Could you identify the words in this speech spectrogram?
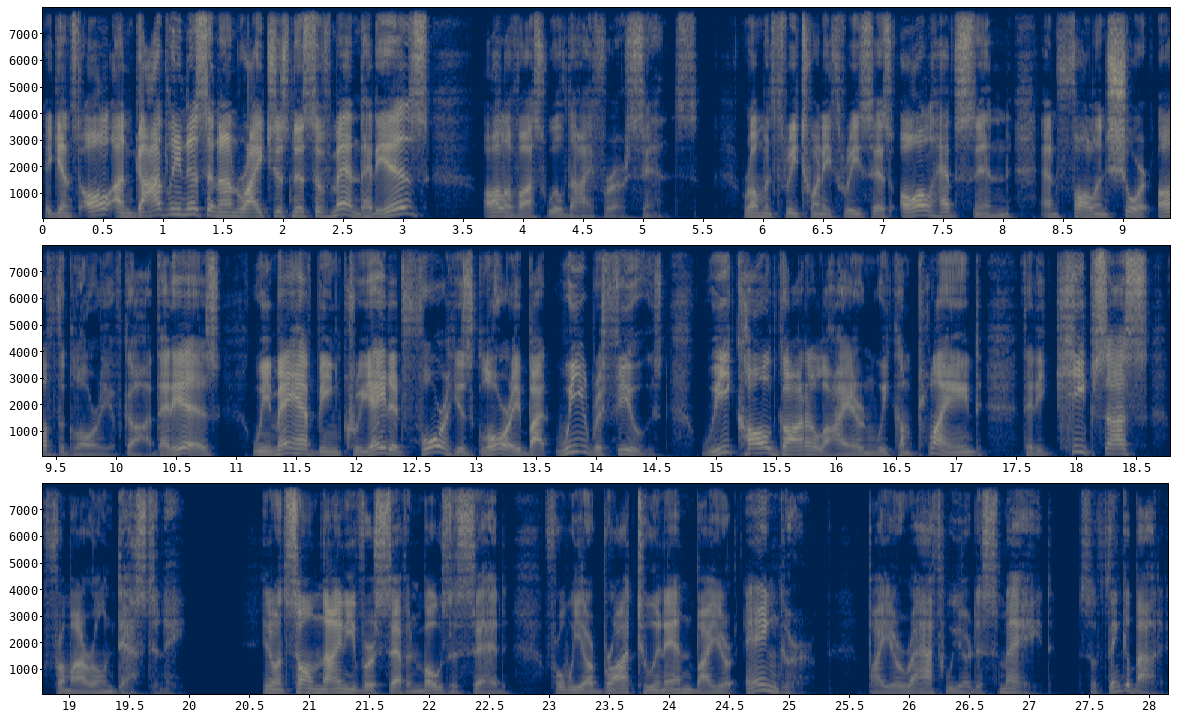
against all ungodliness and unrighteousness of men. That is, all of us will die for our sins. Romans 3:23 says all have sinned and fallen short of the glory of God. That is, we may have been created for his glory, but we refused. We called God a liar and we complained that he keeps us from our own destiny. You know, in Psalm 90, verse 7, Moses said, For we are brought to an end by your anger, by your wrath we are dismayed. So think about it.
